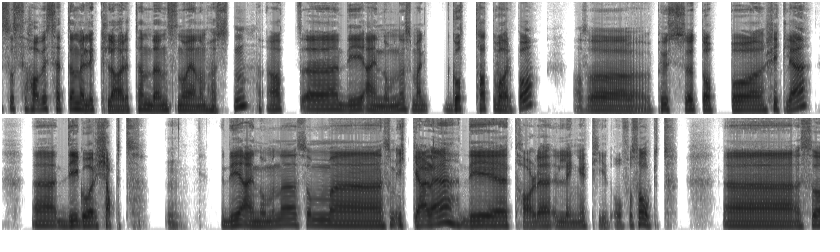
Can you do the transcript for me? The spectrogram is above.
så så har vi sett en veldig klar tendens nå gjennom høsten at uh, de eiendommene som er godt tatt vare på, altså pusset opp og skikkelige, uh, de går kjapt. Mm. De eiendommene som, eh, som ikke er det, de tar det lengre tid å få solgt. Eh, så,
